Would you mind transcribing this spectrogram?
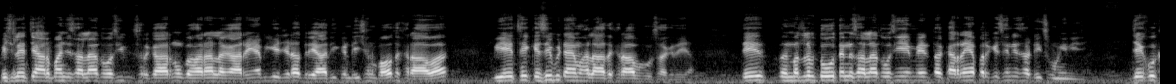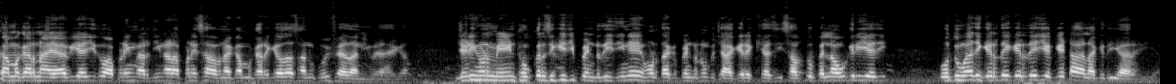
ਪਿਛਲੇ 4-5 ਸਾਲਾਂ ਤੋਂ ਅਸੀਂ ਸਰਕਾਰ ਨੂੰ ਗੁਹਾਰਾਂ ਲਗਾ ਰਹੇ ਹਾਂ ਵੀ ਇਹ ਜਿਹੜਾ ਦਰਿਆ ਦੀ ਕੰਡੀਸ਼ਨ ਬਹੁਤ ਖਰਾਬ ਆ ਵੀ ਇੱਥੇ ਕਿਸੇ ਵੀ ਟਾਈਮ ਹਾਲਾਤ ਖਰਾਬ ਹੋ ਸਕਦੇ ਆ। ਤੇ ਮਤਲਬ 2-3 ਸਾਲਾਂ ਤੋਂ ਅਸੀਂ ਇਹ ਮਿਹਨਤ ਕਰ ਰਹੇ ਹਾਂ ਪਰ ਕਿਸੇ ਨੇ ਸਾਡੀ ਸੁਣੀ ਨਹੀਂ ਜੀ। ਜੇ ਕੋਈ ਕੰਮ ਕਰਨ ਆਇਆ ਵੀ ਆ ਜੀ, ਤਾਂ ਆਪਣੀ ਮਰਜ਼ੀ ਨਾਲ ਆਪਣੇ ਹਿਸਾਬ ਨਾਲ ਕੰਮ ਕਰ ਗਿਆ ਉਹਦਾ ਸਾਨੂੰ ਕੋਈ ਫਾਇਦਾ ਨਹੀਂ ਹੋਇਆ ਹੈਗਾ। ਜਿਹੜੀ ਹੁਣ ਮੇਨ ਠੋਕਰ ਸੀਗੀ ਜੀ ਪਿੰਡ ਦੀ, ਜਿਹਨੇ ਹੁਣ ਤੱਕ ਪਿੰਡ ਨੂੰ ਬਚਾ ਕੇ ਰੱਖਿਆ ਸੀ, ਸਭ ਤੋਂ ਪਹਿਲਾਂ ਉਹ ਗਿਰੀ ਹੈ ਜੀ। ਉਦੋਂ ਬਾਅਦ ਗਿਰਦੇ ਗਿਰਦੇ ਜੀ ਅੱਗੇ ਢਾਹ ਲੱਗਦੀ ਆ ਰਹੀ ਆ।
